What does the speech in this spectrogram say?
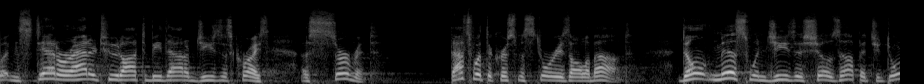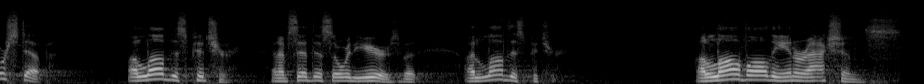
But instead, our attitude ought to be that of Jesus Christ, a servant. That's what the Christmas story is all about. Don't miss when Jesus shows up at your doorstep. I love this picture. And I've said this over the years, but I love this picture. I love all the interactions,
